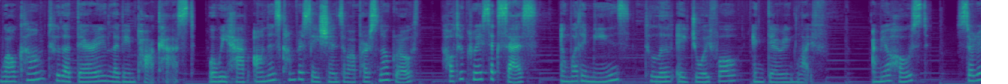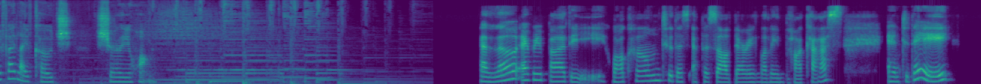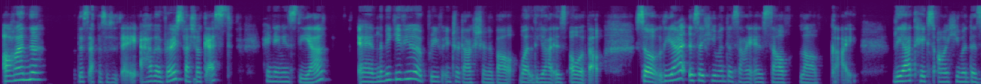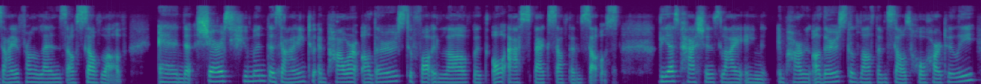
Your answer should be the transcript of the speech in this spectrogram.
Welcome to the Daring Living Podcast, where we have honest conversations about personal growth, how to create success, and what it means to live a joyful and daring life. I'm your host, certified life coach, Shirley Huang. Hello, everybody. Welcome to this episode of Daring Living Podcast. And today, on this episode today, I have a very special guest. Her name is Leah. And let me give you a brief introduction about what Leah is all about. So, Leah is a human design and self love guide. Leah takes on human design from a lens of self love and shares human design to empower others to fall in love with all aspects of themselves. Leah's passions lie in empowering others to love themselves wholeheartedly,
